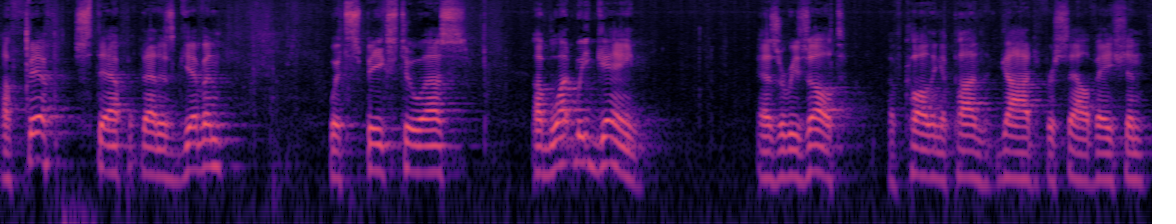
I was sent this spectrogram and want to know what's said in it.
a fifth step that is given, which speaks to us of what we gain as a result of calling upon God for salvation.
